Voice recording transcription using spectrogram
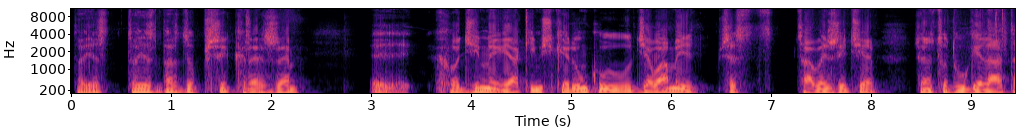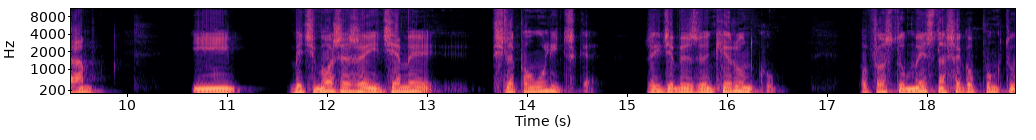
To jest, to jest bardzo przykre, że y, chodzimy w jakimś kierunku, działamy przez całe życie, często długie lata i być może, że idziemy w ślepą uliczkę, że idziemy w złym kierunku. Po prostu my z naszego punktu,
